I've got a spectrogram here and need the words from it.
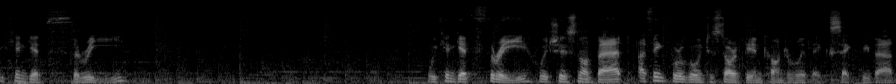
We can get three. We can get three, which is not bad. I think we're going to start the encounter with exactly that.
